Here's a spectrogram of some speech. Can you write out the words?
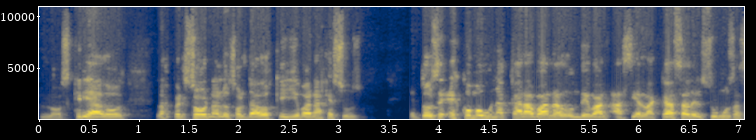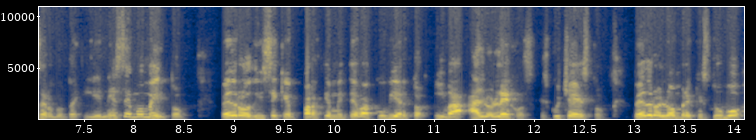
los criados, las personas, los soldados que llevan a Jesús. Entonces es como una caravana donde van hacia la casa del sumo sacerdote y en ese momento Pedro dice que prácticamente va cubierto y va a lo lejos. Escuche esto. Pedro, el hombre que estuvo,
